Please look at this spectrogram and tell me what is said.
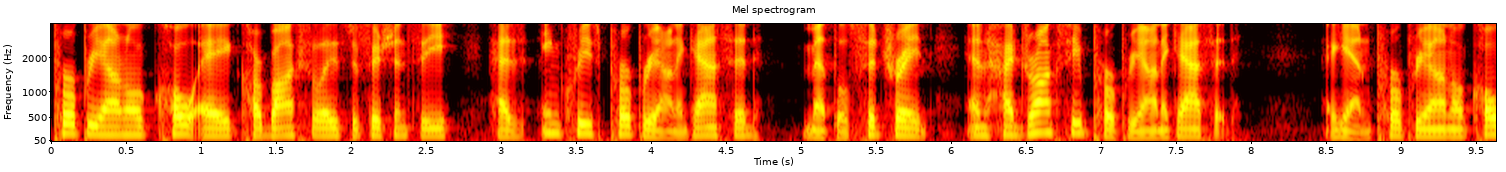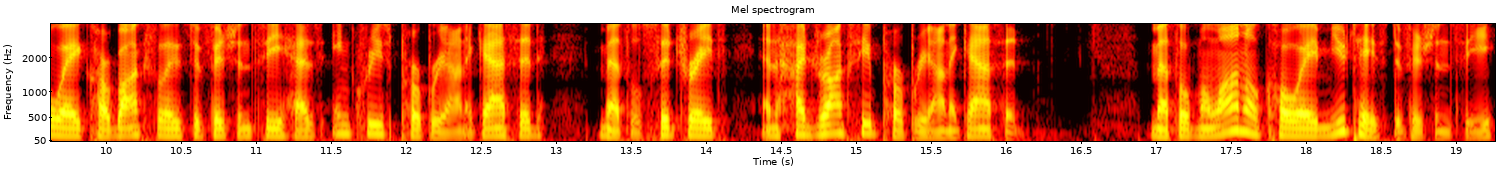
propionyl CoA carboxylase deficiency, has increased propionic acid, methyl citrate, and hydroxypropionic acid. Again, propionyl CoA carboxylase deficiency has increased propionic acid, methyl citrate, and hydroxypropionic acid. Methylmalonyl CoA mutase deficiency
